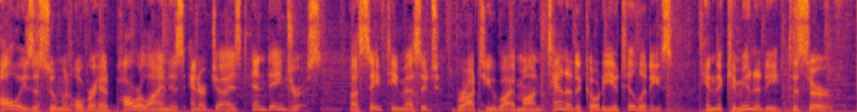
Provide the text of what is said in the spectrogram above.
Always assume an overhead power line is energized and dangerous. A safety message brought to you by Montana Dakota Utilities. In the community to serve.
